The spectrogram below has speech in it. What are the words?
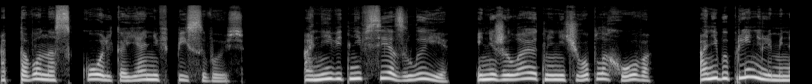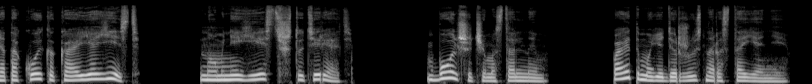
от того, насколько я не вписываюсь. Они ведь не все злые и не желают мне ничего плохого, они бы приняли меня такой, какая я есть. Но мне есть что терять. Больше, чем остальным. Поэтому я держусь на расстоянии.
